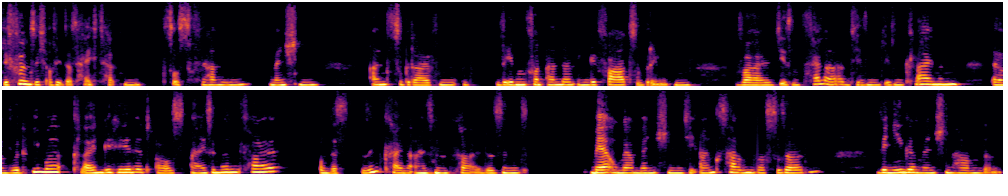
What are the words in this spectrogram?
die fühlen sich, als sie das Recht hätten, so zu verhandeln, Menschen anzugreifen, Leben von anderen in Gefahr zu bringen. Weil diesen Feller, diesen, diesen kleinen, äh, wird immer klein geredet aus einzelnen Fall. Und das sind keine einzelnen Fall. Das sind mehr und mehr Menschen, die Angst haben, was zu sagen. Weniger Menschen haben dann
